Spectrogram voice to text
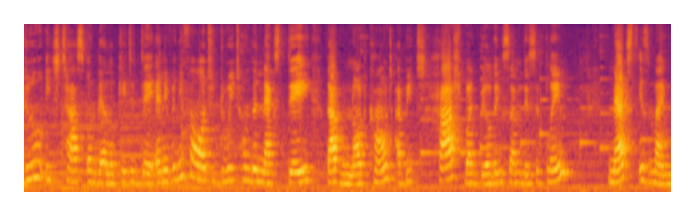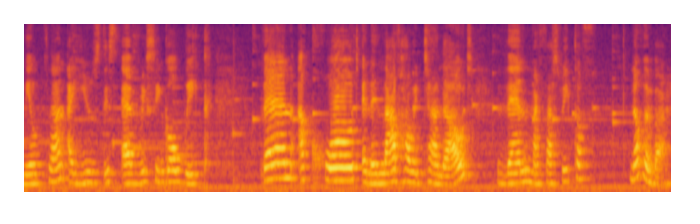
do each task on the allocated day. And even if I want to do it on the next day that will not count. A bit harsh but building some discipline Next is my meal plan. I use this every single week. Then a quote and I love how it turned out. Then my first week of November.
